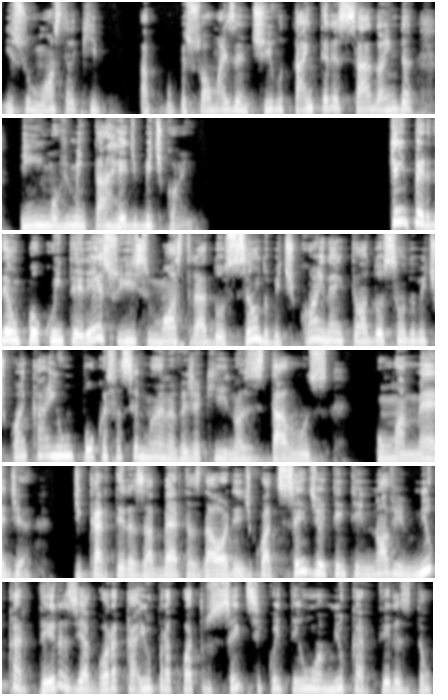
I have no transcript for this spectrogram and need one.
Isso mostra que a, o pessoal mais antigo está interessado ainda em movimentar a rede Bitcoin. Quem perdeu um pouco o interesse, e isso mostra a adoção do Bitcoin, né? então a adoção do Bitcoin caiu um pouco essa semana. Veja que nós estávamos com uma média de carteiras abertas da ordem de 489 mil carteiras e agora caiu para 451 mil carteiras. Então,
